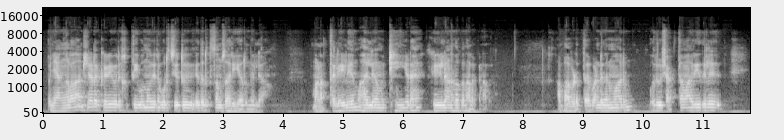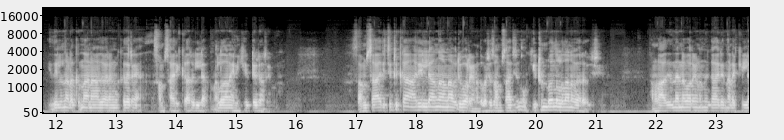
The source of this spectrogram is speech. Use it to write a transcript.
ഇപ്പം ഞങ്ങളെ നാട്ടിലെ ഇടയ്ക്കഴി ഒരു ഹത്തീബൊന്നും ഇതിനെ കുറിച്ചിട്ട് എതിർത്ത് സംസാരിക്കാറൊന്നുമില്ല. മണത്തലയിൽ മഹല്ല കമ്മിറ്റിയുടെ കീഴിലാണ് ഇതൊക്കെ നടക്കുന്നത് അപ്പോൾ അവിടുത്തെ പണ്ഡിതന്മാരും ഒരു ശക്തമായ രീതിയിൽ ഇതിൽ നടക്കുന്ന അനാചാരങ്ങൾക്കെതിരെ സംസാരിക്കാറില്ല എന്നുള്ളതാണ് എനിക്ക് കിട്ടിയൊരു അറിവ്. സംസാരിച്ചിട്ട് കാര്യമില്ല എന്നാണ് അവർ പറയണത്. പക്ഷെ സംസാരിച്ച് നോക്കിയിട്ടുണ്ടോ എന്നുള്ളതാണ് വേറെ വിഷയം. നമ്മൾ ആദ്യം തന്നെ പറയണത് കാര്യം നടക്കില്ല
